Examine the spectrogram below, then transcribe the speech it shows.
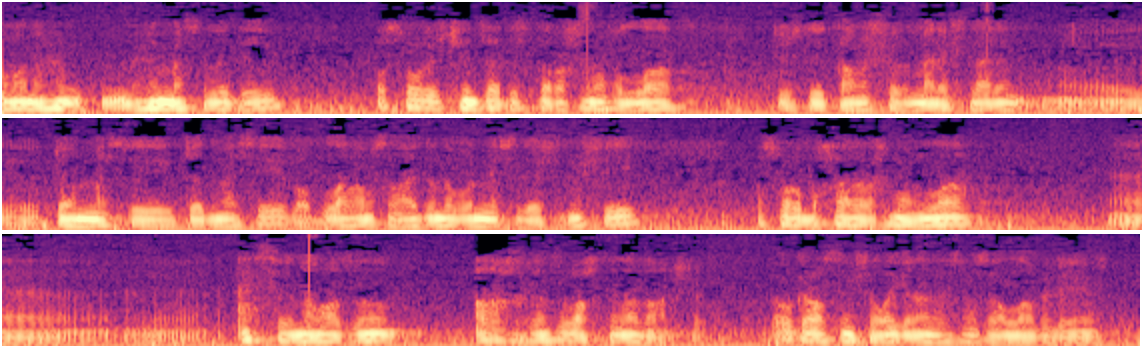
ona mühüm, mühüm məsələdir. Və sonra ikinci hədisdə Rəxməhullah düzdür, danışır mələklərin e, dönməsi, gedməsi və bunlar hamısı aydın da bunu neçə eşitmişik. Və sonra Buxarə Rəxməhullah e, əsr namazının axırıncı vaxtına danışır. O qalsın inşallah gələn dərsimiz Allah bilir.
